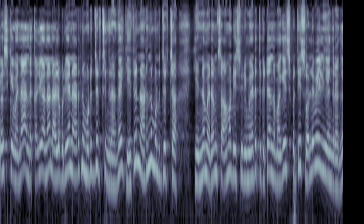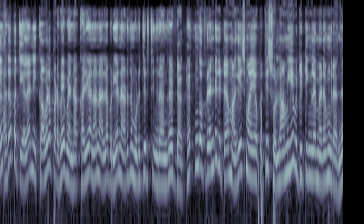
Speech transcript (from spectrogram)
யோசிக்க வேணாம். அந்த கல்யாணம் நல்லபடியாக நடந்து முடிஞ்சிருச்சுங்கிறாங்க. எது நடந்து முடிஞ்சிருச்சா? என்ன மேடம் சாமுண்டீஸ்வரி மேடத்துக்கிட்ட அந்த மகேஷ் பற்றி சொல்லவே இல்லையேங்கிறாங்க. அதை பற்றியெல்லாம் நீ கவலைப்படவே வேண்டாம். கல்யாணம் நல்லபடியாக நடந்து முடிஞ்சிருச்சுங்கிறாங்க டாக்டர் உங்கள் ஃப்ரெண்டுக்கிட்ட மகேஷ் மாயாவை பற்றி சொல்லாமையே விட்டுட்டீங்களே மேடம்ங்கிறாங்க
